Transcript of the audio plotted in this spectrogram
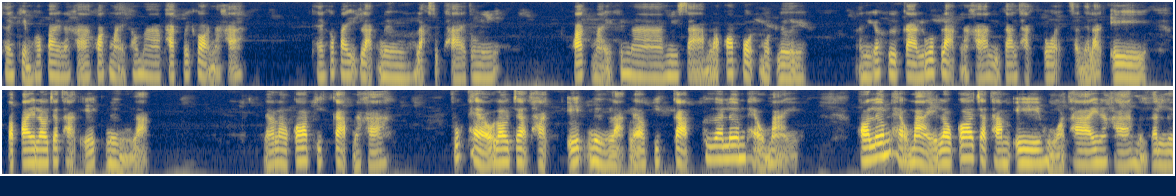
แทงเข็มเข้าไปนะคะ ควักไหมเข้ามาพักไว้ก่อนนะคะ แทงเข้าไปอีกหลักหนึ่งหลักสุดท้ายตรงนี้ ควักไหมขึ้นมามีสามแล้วก็ปลดหมดเลย อันนี้ก็คือการรวบหลักนะคะ หรือการถักตัวสัญลักษณ์ A ต่อไปเราจะถัก x 1 หลัก แล้วเราก็พลิกกลับนะคะ ทุกแถวเราจะถัก x 1 หลักแล้วพลิกกลับเพื่อเริ่มแถวใหม่ พอเริ่มแถวใหม่เราก็จะทำ A หัวท้ายนะคะ เหมือนกันเล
